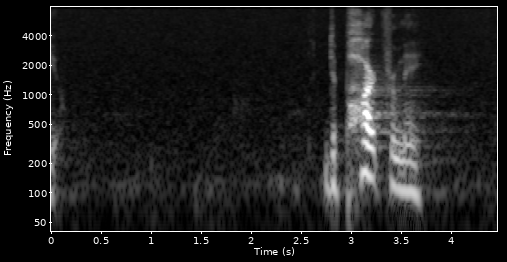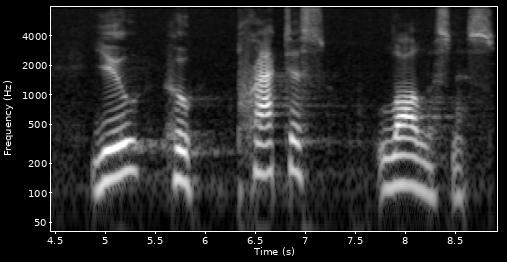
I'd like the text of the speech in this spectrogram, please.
you. Depart from me, you who practice lawlessness.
